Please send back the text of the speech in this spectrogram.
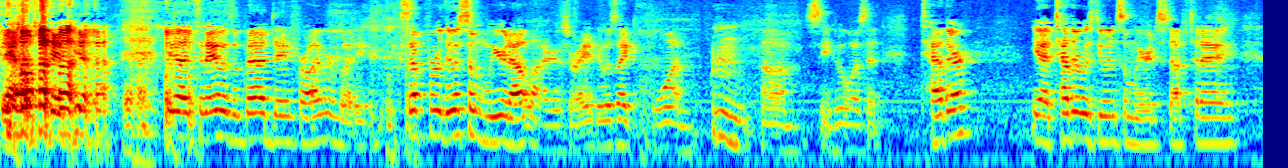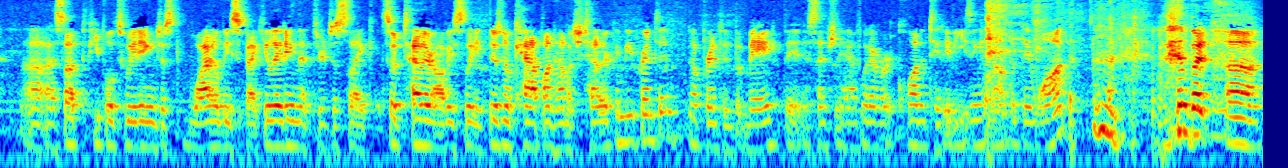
They all did, yeah. Yeah. yeah, today was a bad day for everybody, except for there was some weird outliers, right? There was like one. um, let's see, who was it? Tether. Yeah, Tether was doing some weird stuff today. Uh, I saw people tweeting just wildly speculating that they're just like so Tether. Obviously, there's no cap on how much Tether can be printed, not printed but made. They essentially have whatever quantitative easing amount that they want. but uh,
